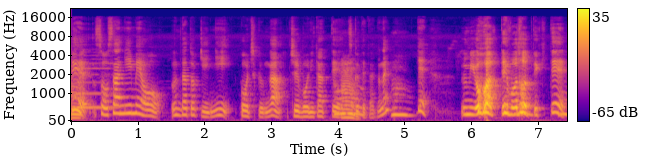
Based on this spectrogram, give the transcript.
で、そう三人目を産んだ時にコーチくんが厨房に立って作ってたのね。で海終わって戻ってきて、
